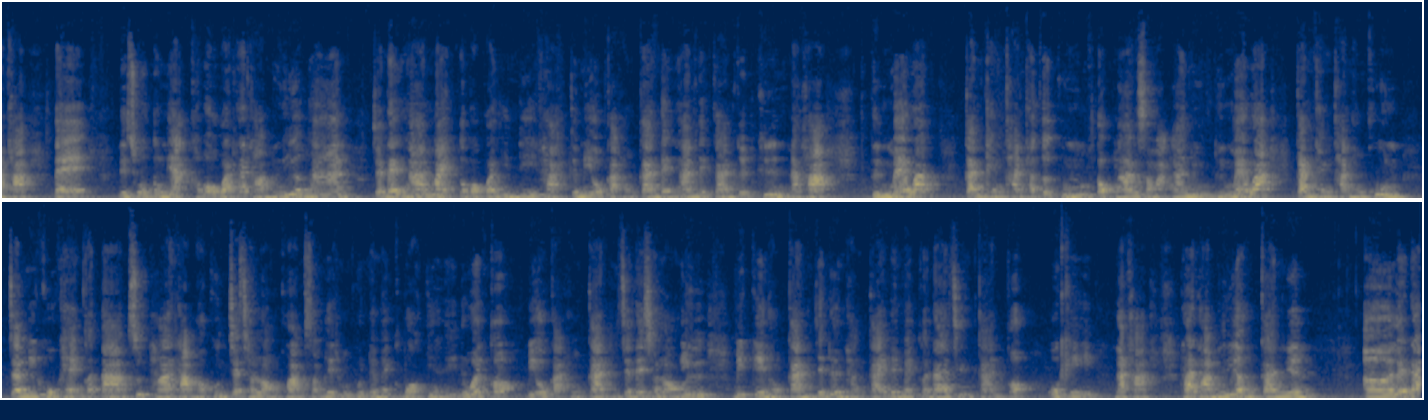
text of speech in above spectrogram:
นะคะ แต่ในช่วงตรงนี้เขาบอกว่าถ้าถามถึงเรื่องงาน จะได้งานไหมก็บอกว่ายินดีค่ะ จะมีโอกาสของการได้งานได้การเกิดขึ้นนะคะ ถึงแม้ว่าการแข่งขันถ้าเกิดคุณตกงานสมัครงานอยู่ ถึงแม้ว่าการแข่งขันของคุณ จะมีคู่แข่งก็ตามสุดท้ายถามว่าคุณจะฉลองความสำเร็จของคุณได้ไหมก็บอกยินดีด้วย ก็มีโอกาสของการที่จะได้ฉลองหรือมีเกณฑ์ของการที่จะเดินทางไกลได้ไหมก็ได้เช่นกันก็โอเคนะคะ ถ้าถามถึงเรื่องของการเงินรายได้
